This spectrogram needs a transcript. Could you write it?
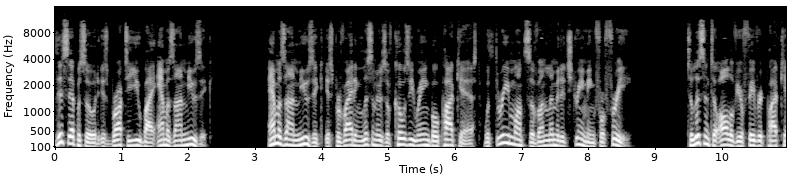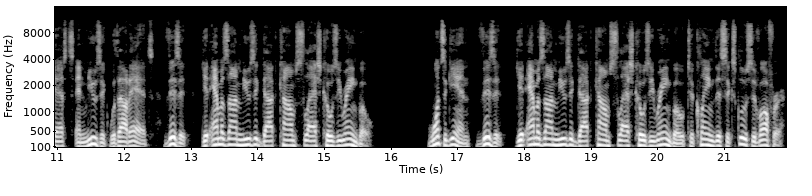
This episode is brought to you by Amazon Music. Amazon Music is providing listeners of Cozy Rainbow Podcast with three months of unlimited streaming for free. To listen to all of your favorite podcasts and music without ads, visit getamazonmusic.com slash cozy rainbow. Once again, visit getamazonmusic.com slash cozy rainbow to claim this exclusive offer.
